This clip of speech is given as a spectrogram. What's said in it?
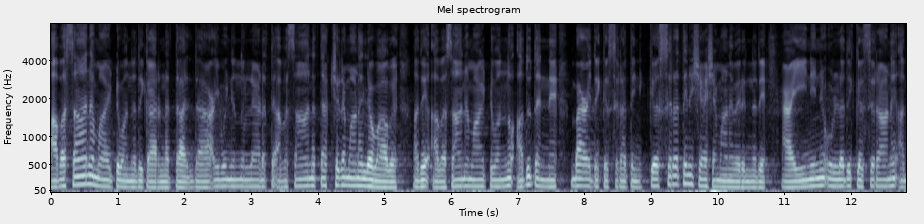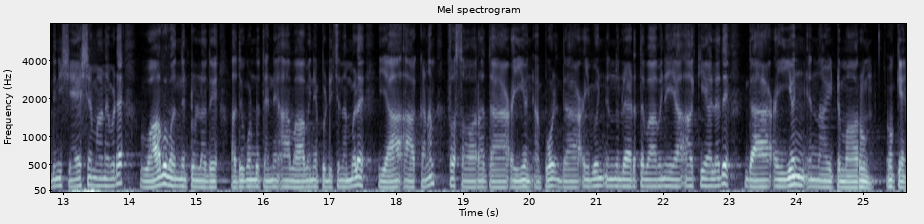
അവസാനമായിട്ട് വന്നത് കാരണത്താൽ ദാഇബുൻ എന്നുള്ളിടത്ത് അവസാനത്തെ അക്ഷരമാണല്ലോ വാവ്. അത് അവസാനമായിട്ട് വന്നു. അതുതന്നെ ബാഴ്ത കെസ്റത്തിന് കെസ്റത്തിന് ശേഷമാണ് വരുന്നത്. ഐനിന് ഉള്ളത് കെസ്റാണ്. അതിന് ശേഷമാണ് ഇവിടെ വാവ് വന്നിട്ടുള്ളത്. അതുകൊണ്ട് തന്നെ ആ വാവിനെ പിടിച്ച് നമ്മൾ യാ ആക്കണം. ഫസോറ ദാഴിയുൻ അപ്പോൾ ദാഴിവുൻ എന്നുള്ള വാവിനെ യാ ആക്കിയാൽ അത് ദാഇയുൻ എന്നായിട്ട് മാറും. ഓക്കെ.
